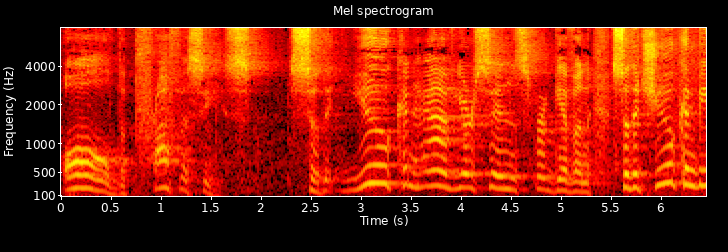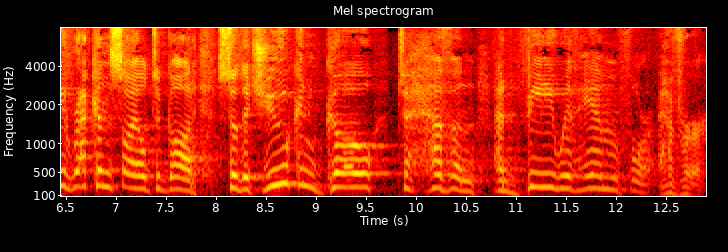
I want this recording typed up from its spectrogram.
all the prophecies so that you can have your sins forgiven, so that you can be reconciled to God, so that you can go to heaven and be with Him forever.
